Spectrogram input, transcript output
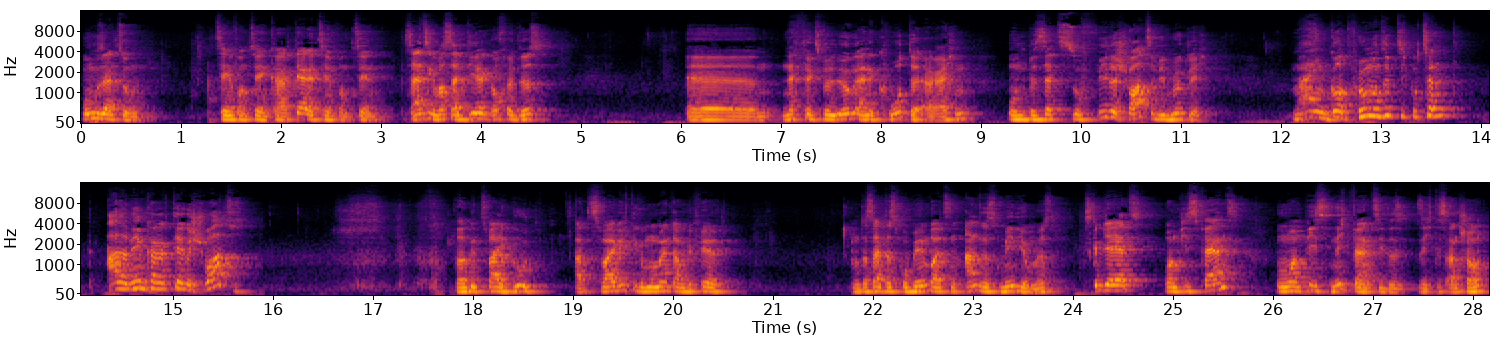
Umsetzung 10 von 10. Charaktere 10 von 10. Das Einzige, was halt direkt auffällt, ist, äh, Netflix will irgendeine Quote erreichen und besetzt so viele Schwarze wie möglich. Mein Gott, 75% aller Nebencharaktere schwarz. Folge 2 gut. Hat zwei wichtige Momente haben gefehlt. Und das ist halt das Problem, weil es ein anderes Medium ist. Es gibt ja jetzt One Piece Fans und One Piece Nicht-Fans, die das, sich das anschauen.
